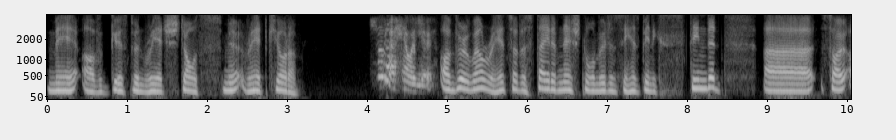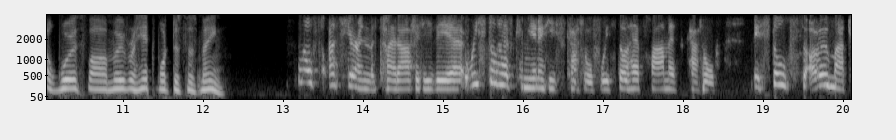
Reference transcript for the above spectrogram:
Mayor of Gisborne, Rehette Stoltz. Rehette, kia ora. How are you? I'm very well, Rehette. So the state of national emergency has been extended. Uh, so a worthwhile move, Rehette. What does this mean? Well, for us here in the Tairāwhiti there, we still have communities cut off. We still have farmers cut off. There's still so much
